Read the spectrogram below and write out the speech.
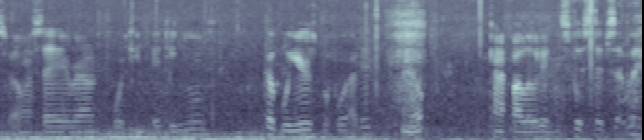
So I want to say around 14, 15 years. A couple years before I did. Yep. Kind of followed in his footsteps that way.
